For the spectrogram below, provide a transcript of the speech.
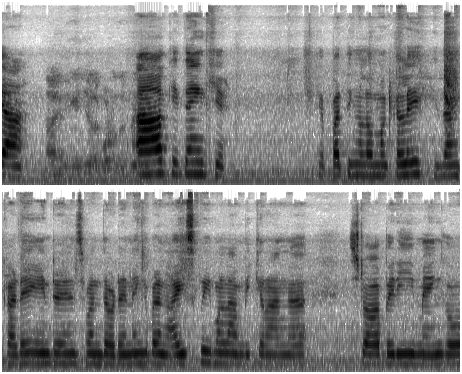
யா ஆ ஓகே தேங்க்யூ இங்கே பார்த்தீங்களா மக்களே? இதான் கடை. என்ட்ரன்ஸ் வந்த உடனே இங்கே பாருங்கள் ஐஸ்கிரீம் எல்லாம் விற்கிறாங்க ஸ்ட்ராபெரி மேங்கோ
